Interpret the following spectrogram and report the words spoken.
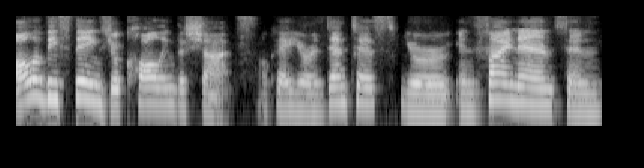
all of these things you're calling the shots okay? You're a dentist you're in finance and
